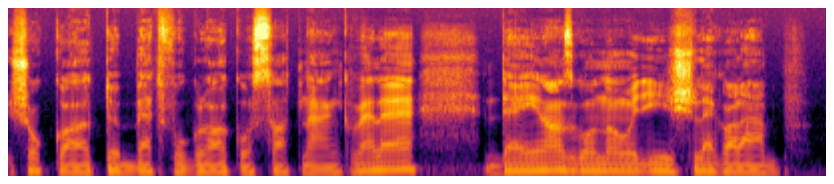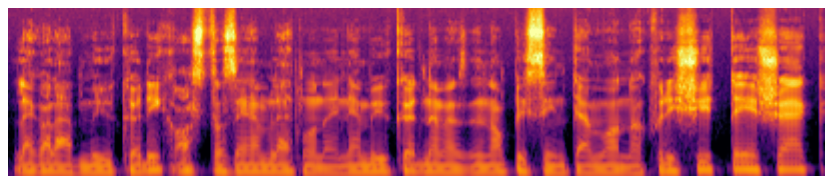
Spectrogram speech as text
sokkal többet foglalkozhatnánk vele, de én azt gondolom, hogy is legalább legalább működik, azt azért nem lehet mondani, hogy nem működne, mert napi szinten vannak frissítések,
